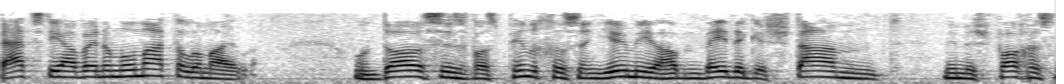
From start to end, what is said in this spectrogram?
That's the Aveda Mulmata Lamaila. Und das ist, was Pinchas und Yirmiyah haben beide gestammt mit Mishpachas.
